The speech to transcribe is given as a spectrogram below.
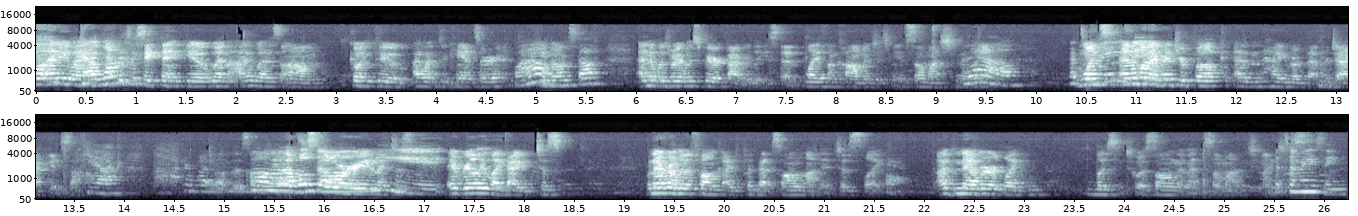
Well, anyway, I wanted to say thank you. When I was um, going through, I went through cancer, Wow. chemo and stuff, and it was right when Spirit got released, and Life Uncommon just means so much to me. wow. That's Once, amazing. and when I read your book and how you wrote that for Jackie and stuff, Yeah. I'm like, "Fuck, I love this Oh, song, and the whole so story, and it just, it really like I just, whenever I'm in a funk, I put that song on. It just like, I've never like listened to a song that meant so much. And I That's just, amazing.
